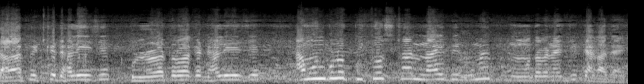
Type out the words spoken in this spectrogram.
তারাপীঠকে ঢালিয়েছে ফুল্লরা তলাকে ঢালিয়েছে। এমন কোনো পীঠস্থান নাই বীরভূমে, মমতা ব্যানার্জি টাকা দেয়।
